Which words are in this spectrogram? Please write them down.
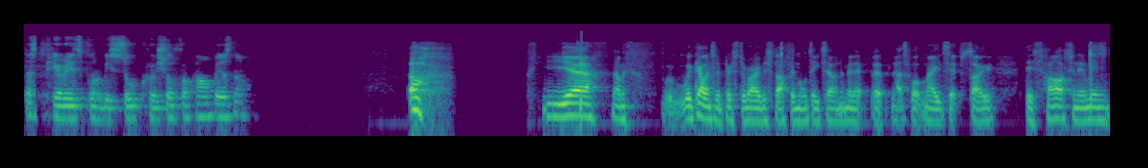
this period is going to be so crucial for Pompey, isn't it? Oh, yeah. I mean, we'll go into the Bristol Rovers stuff in more detail in a minute, but that's what makes it so disheartening. I mean,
